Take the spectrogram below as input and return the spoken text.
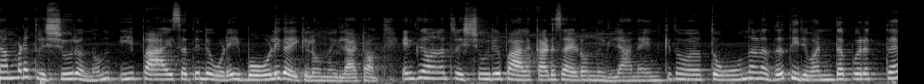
നമ്മുടെ തൃശ്ശൂരൊന്നും ഈ പായസത്തിന്റെ കൂടെ ഈ ബോളി കഴിക്കലൊന്നും ഇല്ല കേട്ടോ. എനിക്ക് തോന്നുന്നത് തൃശ്ശൂർ പാലക്കാട് സൈഡൊന്നും ഇല്ലാന്ന്. എനിക്ക് തോന്നണത് തിരുവനന്തപുരത്തെ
